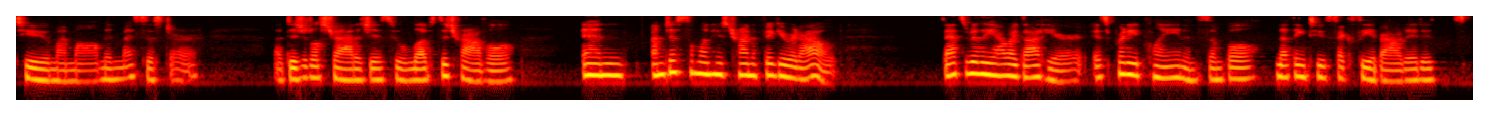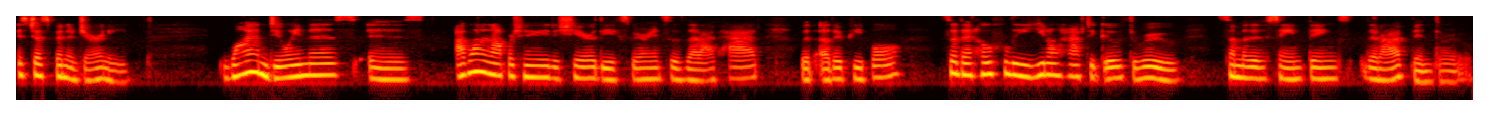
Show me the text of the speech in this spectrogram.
to my mom and my sister, a digital strategist who loves to travel, and I'm just someone who's trying to figure it out. That's really how I got here. It's pretty plain and simple, nothing too sexy about it. It's, it's just been a journey why I'm doing this is I want an opportunity to share the experiences that I've had with other people so that hopefully you don't have to go through some of the same things that I've been through.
